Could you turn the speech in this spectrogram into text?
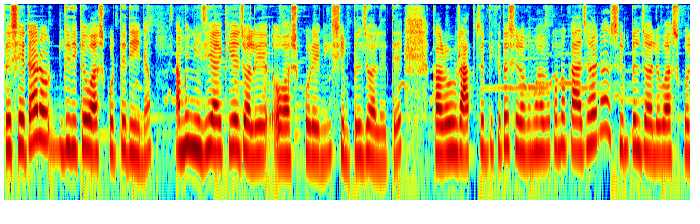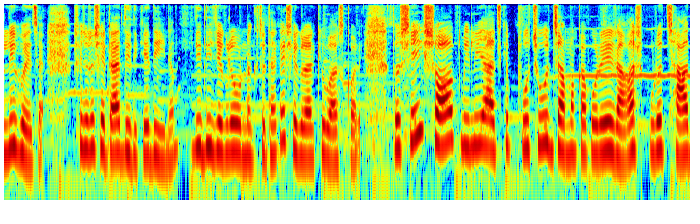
তো সেটা আর দিদিকে ওয়াশ করতে দিই না। আমি নিজে আর কি জলে ওয়াশ করে নিই সিম্পল জলেতে। কারণ রাত্রের দিকে তো সেরকমভাবে কোনো কাজ হয় না সিম্পল জলে ওয়াশ করলেই হয়ে যায়। সেজন্য সেটা দিদিকে দিই না। দিদি যেগুলো অন্য কিছু থাকে সেগুলো আর কি ওয়াশ করে। তো সেই সব মিলিয়ে আজকে প্রচুর জামা কাপড়ের রাশ, পুরো ছাদ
